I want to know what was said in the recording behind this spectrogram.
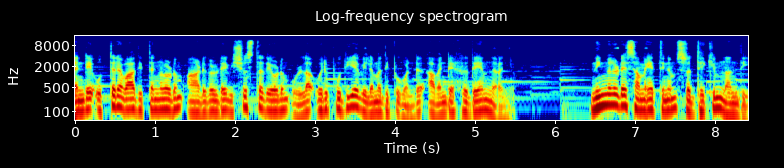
തന്റെ ഉത്തരവാദിത്തങ്ങളോടും ആടുകളുടെ വിശ്വസ്തതയോടും ഉള്ള ഒരു പുതിയ വിലമതിപ്പുകൊണ്ട് അവന്റെ ഹൃദയം നിറഞ്ഞു. നിങ്ങളുടെ സമയത്തിനും ശ്രദ്ധയ്ക്കും നന്ദി.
